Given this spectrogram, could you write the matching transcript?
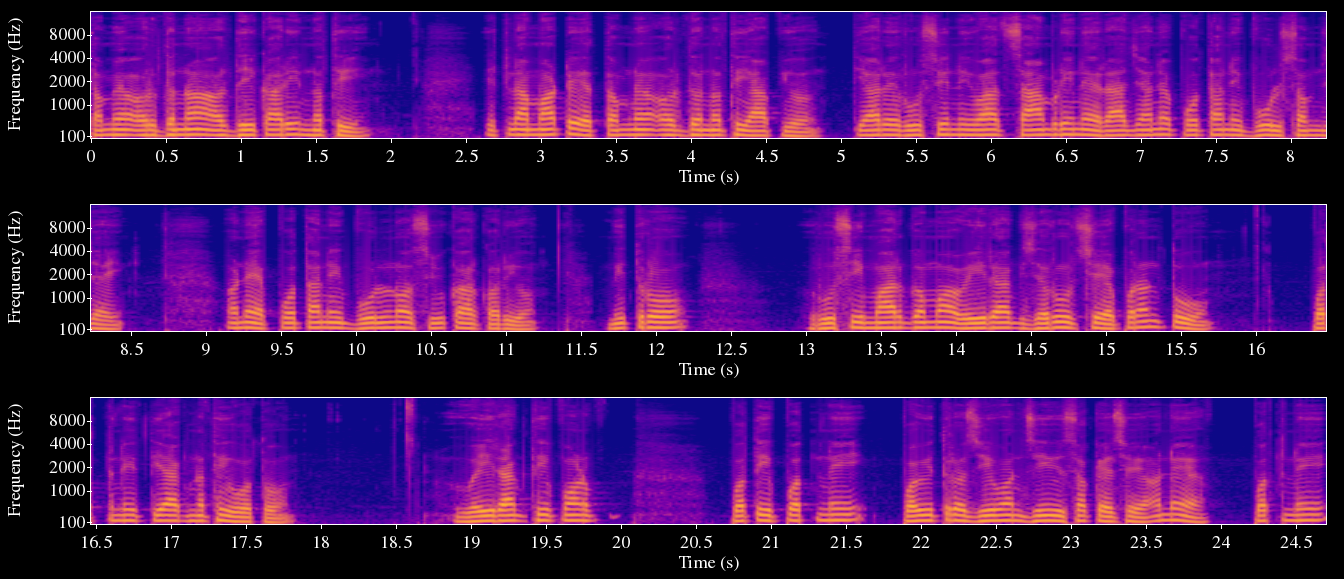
તમે અર્ધના અધિકારી નથી. એટલા માટે તમને અર્ધ નથી આપ્યો. ત્યારે ઋષિની વાત સાંભળીને રાજાને પોતાની ભૂલ સમજાઈ અને પોતાની ભૂલનો સ્વીકાર કર્યો. મિત્રો, ઋષિ માર્ગમાં વૈરાગ જરૂર છે, પરંતુ પત્ની ત્યાગ નથી હોતો. વૈરાગથી પણ પતિ પત્ની પવિત્ર જીવન જીવી શકે છે અને પત્ની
